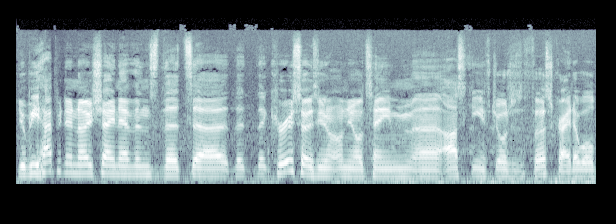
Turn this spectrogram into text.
You'll be happy to know, Shane Evans, that uh, that, that Caruso's in- on your team, uh, asking if George is a first grader. Well,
